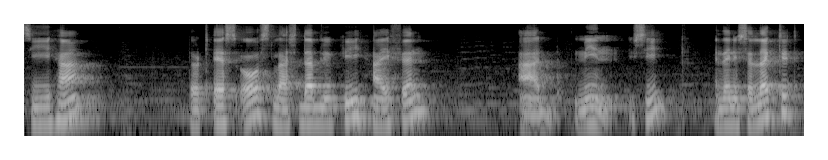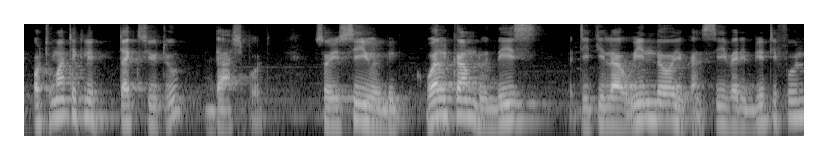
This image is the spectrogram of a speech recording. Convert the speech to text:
siha.so slash wp hyphen admin, you see? and then you select it, automatically takes you to dashboard. So you see you will be welcomed with this particular window. You can see very beautiful.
